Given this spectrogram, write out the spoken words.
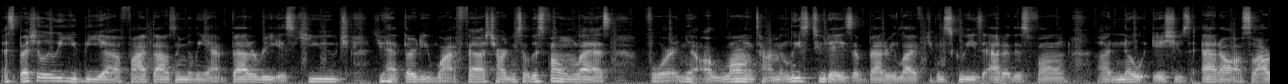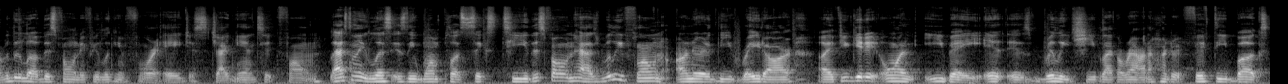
especially the uh, 5000 milliamp battery is huge. You have 30 watt fast charging. So this phone lasts for you know a long time at least two days of battery life you can squeeze out of this phone uh, no issues at all. So I really love this phone if you're looking for a just gigantic phone. Last on the list is the OnePlus 6T this phone has really flown under the radar. Uh, if you get it on eBay it is really cheap like around 150 bucks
